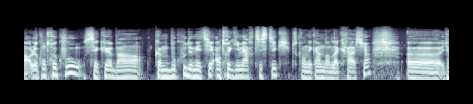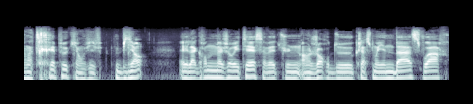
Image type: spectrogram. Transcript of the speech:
Alors le contre-coup, c'est que ben, comme beaucoup de métiers entre guillemets artistiques, parce qu'on est quand même dans de la création, euh, il y en a très peu qui en vivent bien. Et la grande majorité, ça va être un genre de classe moyenne basse, voire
